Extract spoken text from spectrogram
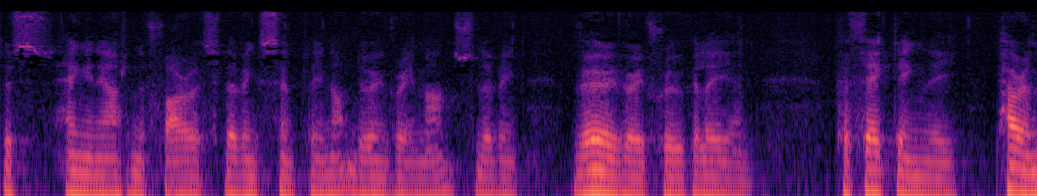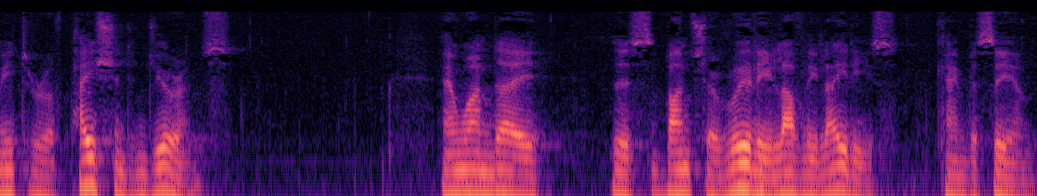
just hanging out in the forest, living simply, not doing very much, living very, very frugally and perfecting the paramita of patient endurance. And one day, this bunch of really lovely ladies came to see him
